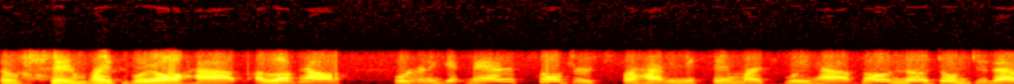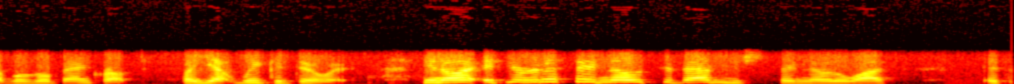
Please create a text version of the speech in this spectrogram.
the same rights we all have. I love how we're going to get mad at soldiers for having the same rights we have. Oh no, don't do that. We'll go bankrupt. But yet we could do it. You know, if you're going to say no to them, you should say no to us. It's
